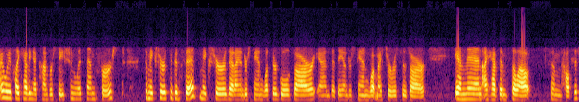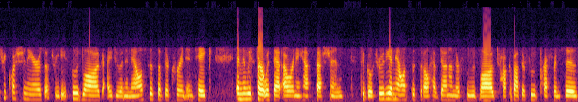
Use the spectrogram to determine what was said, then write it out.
I always like having a conversation with them first to make sure it's a good fit, make sure that I understand what their goals are and that they understand what my services are. And then I have them fill out some health history questionnaires, a three day food log. I do an analysis of their current intake. And then we start with that hour and a half session to go through the analysis that I'll have done on their food log, talk about their food preferences,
